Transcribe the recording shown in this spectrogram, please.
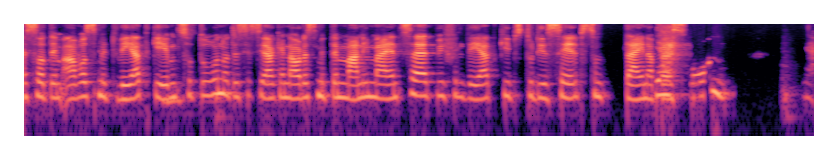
Es hat eben auch was mit Wert geben zu tun. Und das ist ja genau das mit dem Money Mindset. Wie viel Wert gibst du dir selbst und deiner ja. Person? Ja.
